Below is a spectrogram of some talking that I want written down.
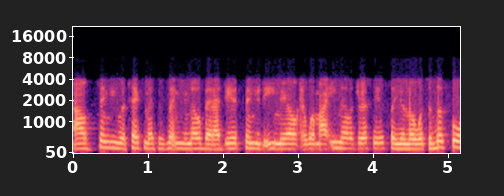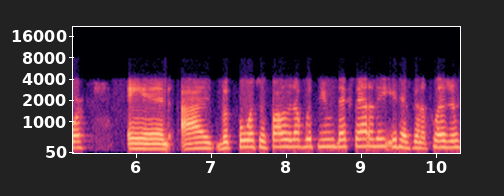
I'll send you a text message letting you know that I did send you the email and what my email address is so you'll know what to look for. And I look forward to following up with you next Saturday. It has been a pleasure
